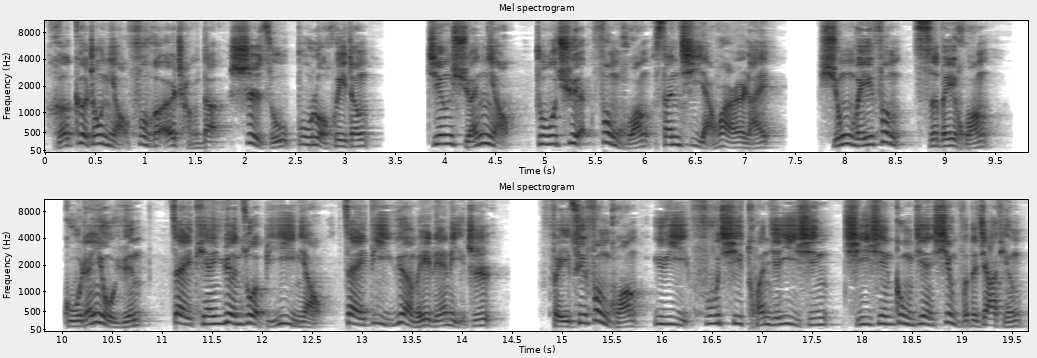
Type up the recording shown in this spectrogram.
和各种鸟复合而成的氏族部落徽征，经玄鸟、朱雀、凤凰三栖演化而来。雄为凤，雌为凰。古人有云：“在天愿作比翼鸟，在地愿为连理枝。”翡翠凤凰寓意夫妻团结一心，齐心共建幸福的家庭。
